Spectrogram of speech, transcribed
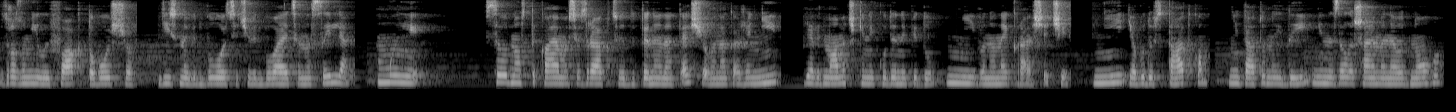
зрозумілий факт того, що дійсно відбулося чи відбувається насилля, ми все одно стикаємося з реакцією дитини на те, що вона каже: Ні, я від мамочки нікуди не піду, ні, вона найкраща, чи ні, я буду статком ні тато не йди, ні не залишай мене одного.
